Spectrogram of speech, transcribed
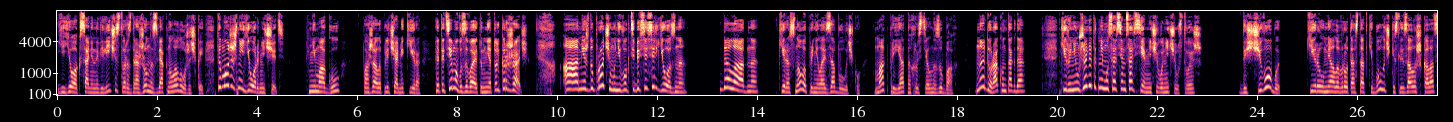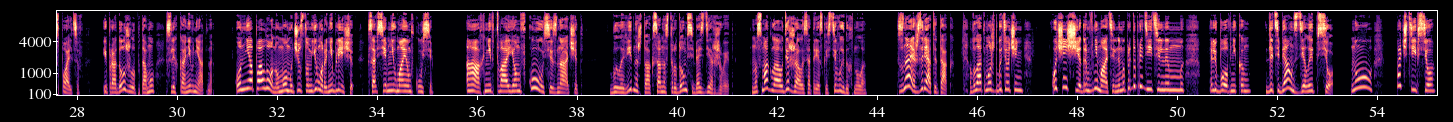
Ее Оксанина Величество раздраженно звякнула ложечкой. «Ты можешь не ерничать?» «Не могу», — пожала плечами Кира. «Эта тема вызывает у меня только ржач». «А, между прочим, у него к тебе все серьезно». «Да ладно». Кира снова принялась за булочку. Мак приятно хрустел на зубах. «Ну и дурак он тогда». «Кира, неужели ты к нему совсем-совсем ничего не чувствуешь?» «Да с чего бы?» Кира умяла в рот остатки булочки, слезала шоколад с пальцев и продолжила потому слегка невнятно. «Он не Аполлон, умом и чувством юмора не блещет, совсем не в моем вкусе». «Ах, не в твоем вкусе, значит!» Было видно, что Оксана с трудом себя сдерживает, но смогла, удержалась от резкости, выдохнула. Знаешь, зря ты так. Влад может быть очень... очень щедрым, внимательным и предупредительным любовником. Для тебя он сделает все. Ну, почти все.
